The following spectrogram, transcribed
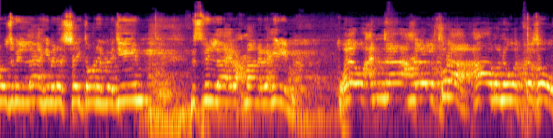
আউযুবিল্লাহি মিনাশ শাইতানির রাজীম বিসমিল্লাহির রহমানির রহিম ولو أن أهل القرى آمنوا واتقوا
